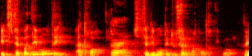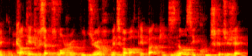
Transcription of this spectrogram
Et tu te fais pas démonter à trois. Ouais. Tu te fais démonter tout seul par contre. Ouais. Quand t'es tout seul, tu manges un coup dur, mais tu vas voir tes potes qui ils disent non, c'est cool ce que tu fais.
